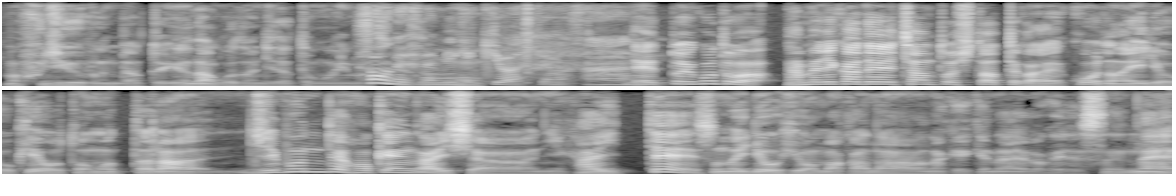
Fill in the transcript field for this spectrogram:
まあ、不十分だというのはご存知だと思いますそうですね。見聞きはしてます、はい、でということはアメリカでちゃんとしたっていうか高度な医療を受けようと思ったら自分で保険会社に入ってその医療費を賄わなきゃいけないわけですね。は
